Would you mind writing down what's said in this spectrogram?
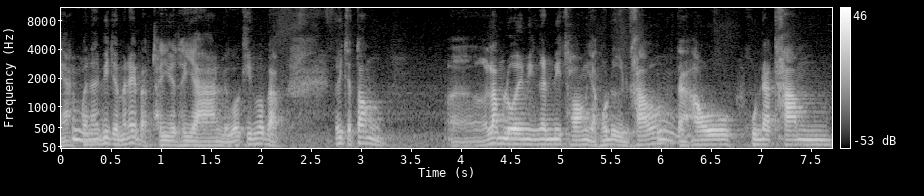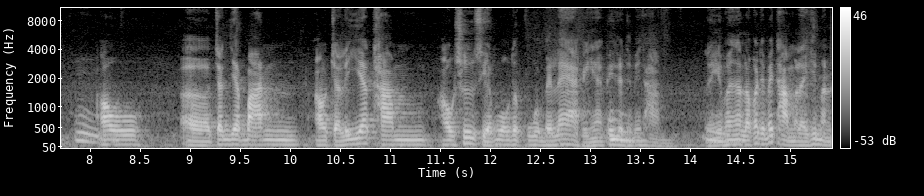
เงี้ยอืมเพราะฉะนั้นพี่จะไม่ได้แบบทะเยอทะยานหรือว่าคิดว่าแบบเฮ้ยจะต้องเอ่อร่ำรวยมีเงินมีทองอย่างคนอื่นเขาแต่เอาคุณธรรมอืมเอาเอ่อจรรยาบรรณเอาจริยธรรม เอาชื่อเสียงวงตระกูลไปแลกอย่างเงี้ยพี่ก็จะไม่ทำอะไรเงี้ยเพราะฉะนั้นเราก็จะไม่ทำอะไรที่มัน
